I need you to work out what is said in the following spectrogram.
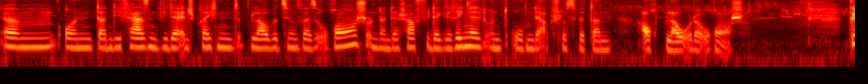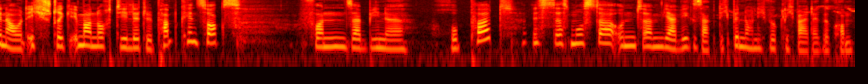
Ähm, und dann die Fersen wieder entsprechend blau bzw. orange und dann der Schaft wieder geringelt und oben der Abschluss wird dann auch blau oder orange. Genau, und ich stricke immer noch die Little Pumpkin Socks von Sabine Ruppert ist das Muster. Und ähm, ja, wie gesagt, ich bin noch nicht wirklich weitergekommen.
